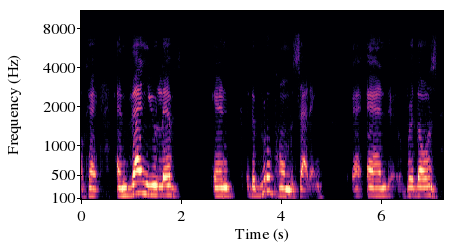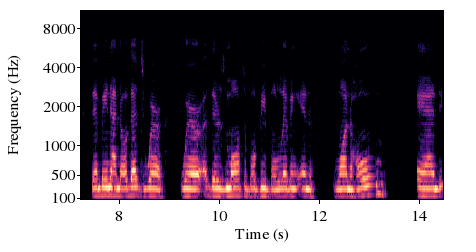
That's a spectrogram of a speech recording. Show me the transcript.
okay and then you lived in the group home setting. And for those that may not know that's where where there's multiple people living in one home. And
